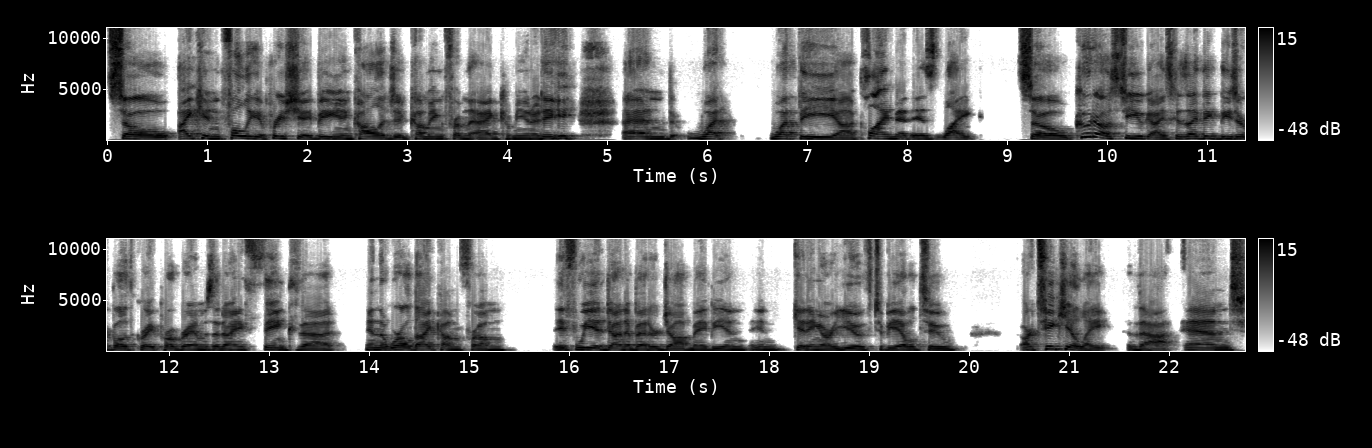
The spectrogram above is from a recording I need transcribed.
So I can fully appreciate being in college and coming from the ag community and what what the uh, climate is like. So kudos to you guys because I think these are both great programs, and I think that in the world I come from, if we had done a better job maybe in in getting our youth to be able to articulate that. And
